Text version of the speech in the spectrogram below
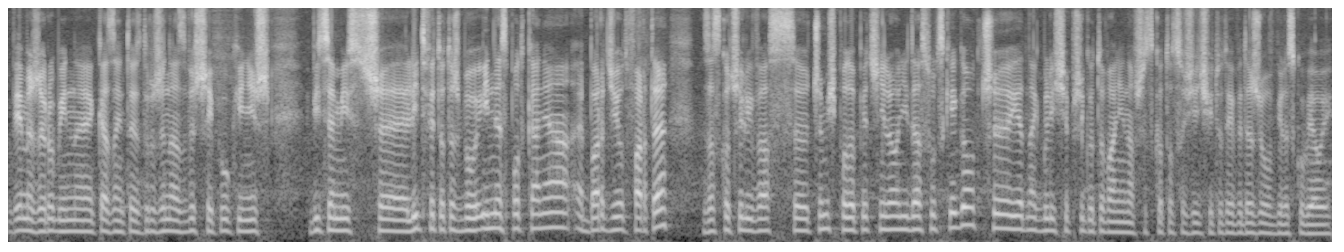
Wiemy, że Rubin Kazań to jest drużyna z wyższej półki niż wicemistrz Litwy. To też były inne spotkania, e, bardziej otwarte. Zaskoczyli Was e, czymś podopieczni Leonida Słuckiego, czy jednak byliście przygotowani na wszystko to, co się dzisiaj tutaj wydarzyło w Bielsku Białej?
